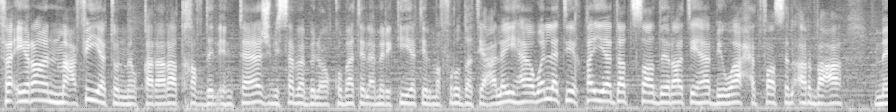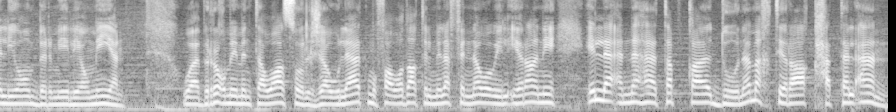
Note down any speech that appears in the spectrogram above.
فإيران معفية من قرارات خفض الإنتاج بسبب العقوبات الأمريكية المفروضة عليها والتي قيدت صادراتها ب 1.4 مليون برميل يومياً. وبالرغم من تواصل جولات مفاوضات الملف النووي الإيراني إلا أنها تبقى دونما اختراق حتى الآن.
